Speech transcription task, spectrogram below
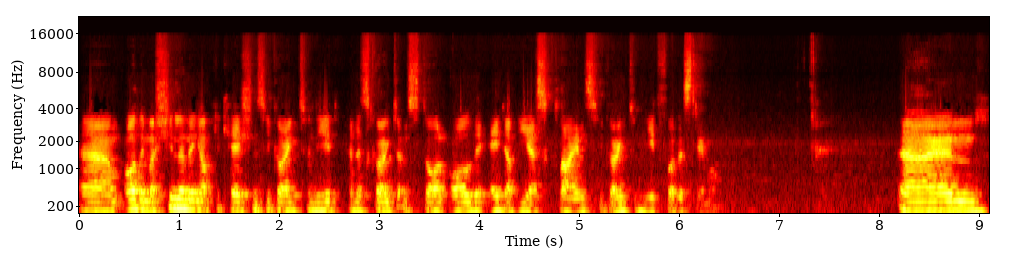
um, all the machine learning applications you're going to need, and it's going to install all the AWS clients you're going to need for this demo. And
